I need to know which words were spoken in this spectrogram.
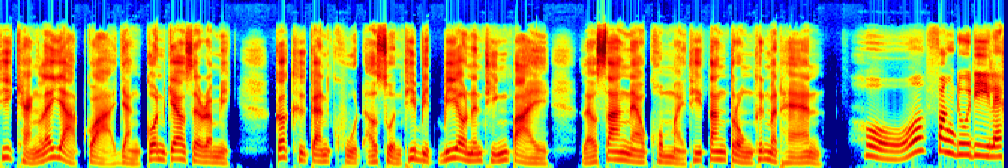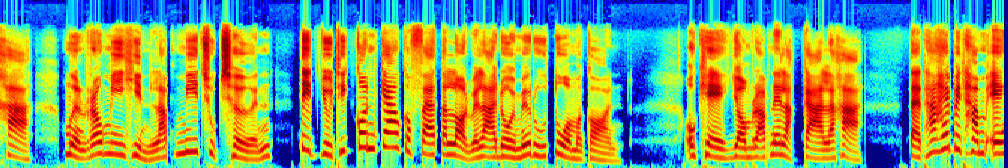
ที่แข็งและหยาบกว่าอย่างก้นแก้วเซรามิก ก็คือการขูดเอาส่วนที่บิดเบี้ยวนั้นทิ้งไป แล้วสร้างแนวคมใหม่ที่ตั้งตรงขึ้นมาแทน โห ฟังดูดีเลยค่ะ เหมือนเรามีหินรับมีดฉุกเฉิน ติดอยู่ที่ก้นแก้วกาแฟตลอดเวลาโดยไม่รู้ตัวมาก่อน โอเค ยอมรับในหลักการแล้วค่ะ แต่ถ้าให้ไปทำเอง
